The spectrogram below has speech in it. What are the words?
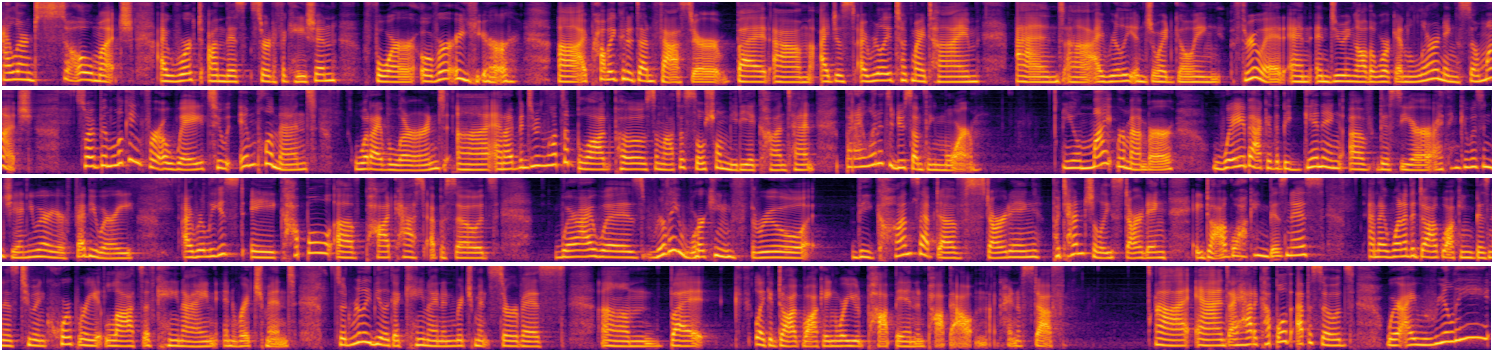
I learned so much. I worked on this certification for over a year. Uh, I probably could have done faster, but um, I just, I really took my time and uh, I really enjoyed going through it and, and doing all the work and learning so much. So I've been looking for a way to implement what I've learned. Uh, and I've been doing lots of blog posts and lots of social media content, but I wanted to do something more. You might remember way back at the beginning of this year, I think it was in January or February, I released a couple of podcast episodes where I was really working through the concept of starting, potentially starting a dog walking business. And I wanted the dog walking business to incorporate lots of canine enrichment. So it'd really be like a canine enrichment service, um, but like a dog walking where you'd pop in and pop out and that kind of stuff. Uh, and I had a couple of episodes where I really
